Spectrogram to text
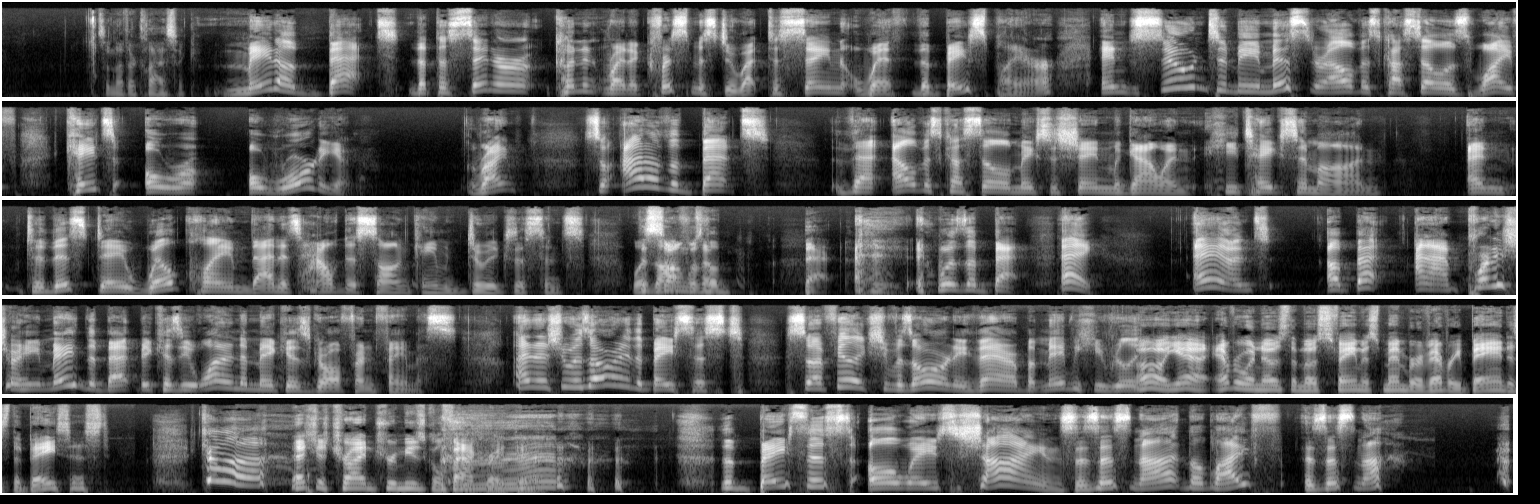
it's another classic. made a bet that the singer couldn't write a Christmas duet to sing with the bass player and soon to be Mr. Elvis Costello's wife, Kate O'Ro- O'Rourke. Right? So, out of the bet that Elvis Costello makes to Shane MacGowan, he takes him on. And to this day, will claim that is how this song came into existence. Was song off was of a bet. it was a bet. Hey, and a bet, and I'm pretty sure he made the bet because he wanted to make his girlfriend famous. And she was already the bassist, so I feel like she was already there, but maybe he really. Oh yeah, everyone knows the most famous member of every band is the bassist. Come on! That's just tried and true musical fact right there. The bassist always shines. Is this not the life? Is this not?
